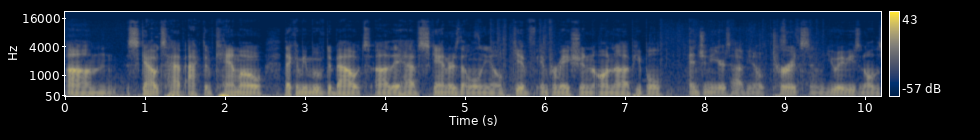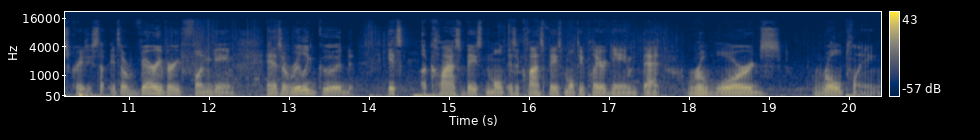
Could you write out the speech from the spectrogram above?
Um, scouts have active camo that can be moved about. Uh, they have scanners that will you know give information on uh, people. Engineers have you know turrets and UAVs and all this crazy stuff. It's a very very fun game and it's a really good it's a class based multi it's a class based multiplayer game that rewards role playing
